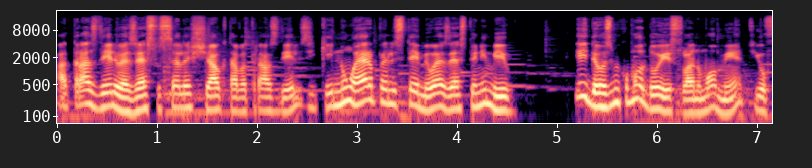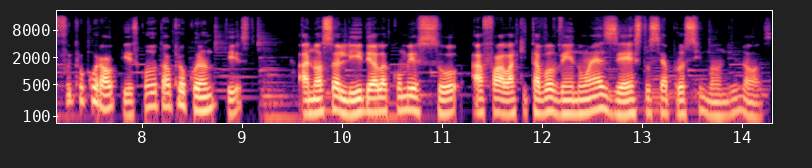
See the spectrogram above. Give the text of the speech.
atrás dele, o exército celestial que estava atrás deles, e que não era para eles temer o exército inimigo. E Deus me incomodou isso lá no momento, e eu fui procurar o texto. Quando eu estava procurando o texto, a nossa líder ela começou a falar que estava vendo um exército se aproximando de nós.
